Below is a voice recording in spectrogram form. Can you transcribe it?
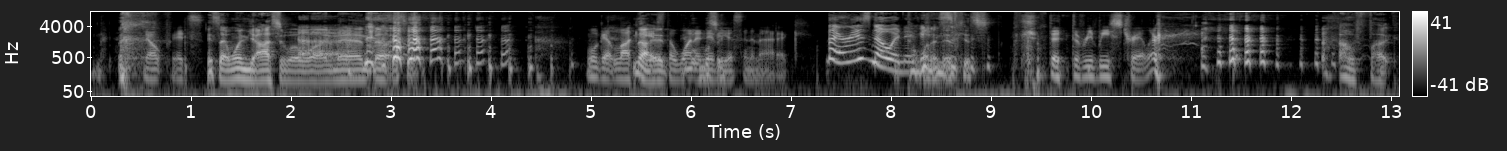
nope, it's It's that one Yasuo one, man. No, we'll get lucky. No, it's it- the one we'll see. Anivia cinematic. There is no one of enemies. Nivius. the the release trailer Oh fuck!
